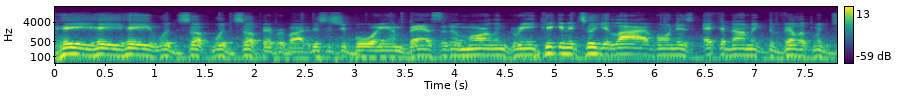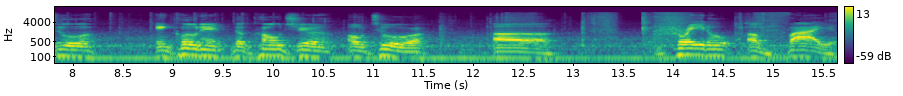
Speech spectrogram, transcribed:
Hey, hey, hey, what's up? What's up, everybody? This is your boy, Ambassador Marlon Green, kicking it to you live on this economic development tour, including the Culture Tour, uh, Cradle of Fire.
